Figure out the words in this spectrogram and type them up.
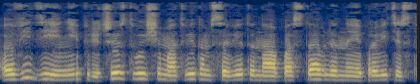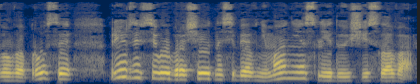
В видении, предшествующем ответам Совета на поставленные правительством вопросы, прежде всего обращают на себя внимание следующие слова.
